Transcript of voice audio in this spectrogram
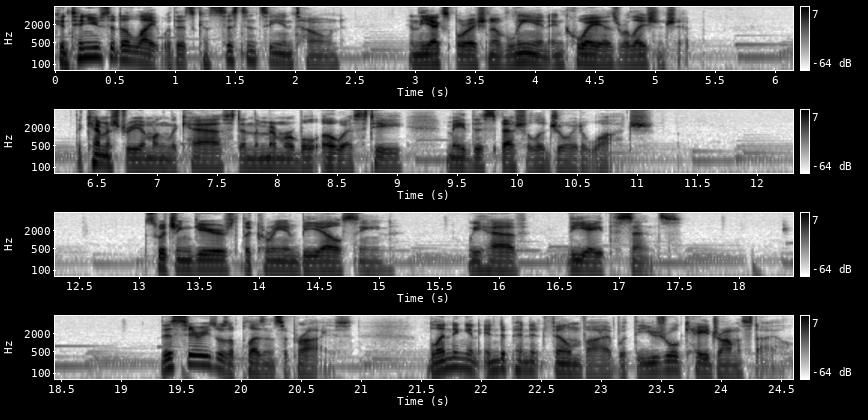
continues to delight with its consistency and tone and the exploration of Lian and Kuea's relationship. The chemistry among the cast and the memorable OST made this special a joy to watch. Switching gears to the Korean BL scene, we have The Eighth Sense. This series was a pleasant surprise, blending an independent film vibe with the usual K drama style.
